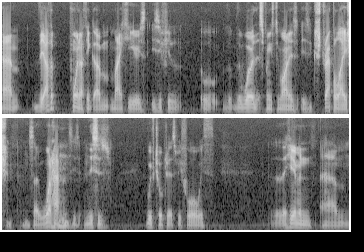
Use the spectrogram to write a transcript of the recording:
um, the other point I think I make here is is if you the, the word that springs to mind is, is extrapolation. And so what hmm. happens is, and this is, we've talked about this before with the, human um,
